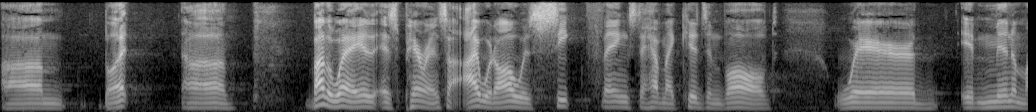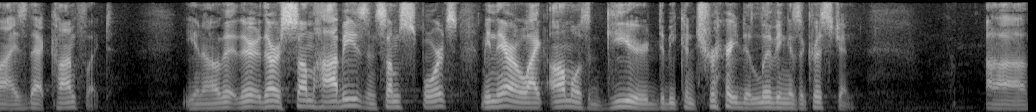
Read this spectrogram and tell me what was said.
Um, but, uh, by the way, as parents, I would always seek things to have my kids involved where it minimized that conflict. You know, there, there are some hobbies and some sports, I mean, they are like almost geared to be contrary to living as a Christian. Uh,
